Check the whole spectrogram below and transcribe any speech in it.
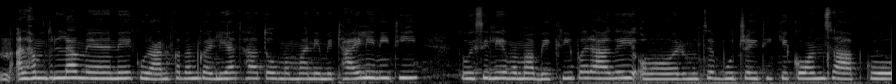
अल्हम्दुलिल्लाह मैंने कुरान ख़त्म कर लिया था तो मम्मा ने मिठाई लेनी थी। तो इसीलिए मम्मा बेकरी पर आ गई और मुझसे पूछ रही थी कि कौन सा आपको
